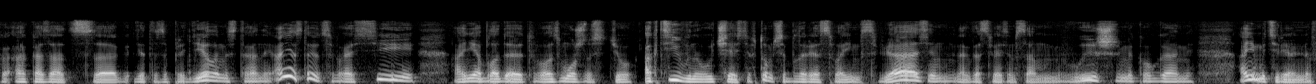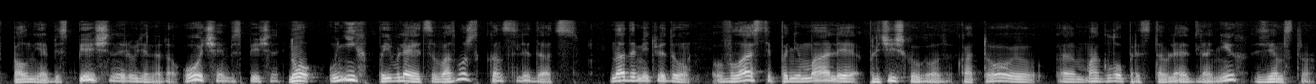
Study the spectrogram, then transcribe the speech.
оказаться где-то за пределами страны. Они остаются в России, они обладают возможностью активного участия, в том числе благодаря своим связям, иногда связям с самыми высшими кругами. Они материально вполне обеспеченные люди, иногда очень обеспеченные, но у них появляется возможность консолидации. Надо иметь в виду, власти понимали политическую угрозу, которую э, могло представлять для них земство.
